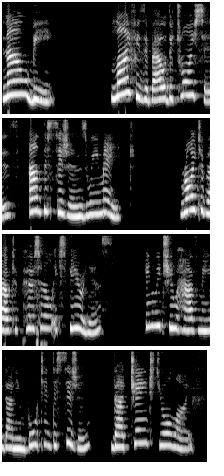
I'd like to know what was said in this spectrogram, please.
Now B. Life is about the choices and decisions we make. Write about a personal experience in which you have made an important decision that changed your life.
